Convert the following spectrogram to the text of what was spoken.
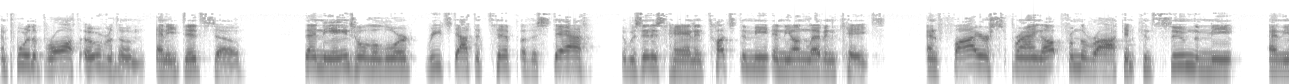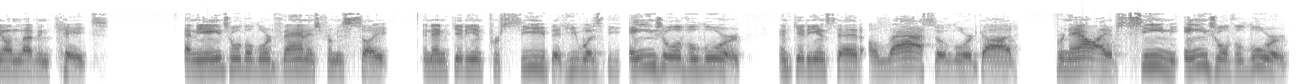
and pour the broth over them. And he did so. Then the angel of the Lord reached out the tip of the staff that was in his hand and touched the meat and the unleavened cakes and fire sprang up from the rock and consumed the meat and the unleavened cakes. And the angel of the Lord vanished from his sight. And then Gideon perceived that he was the angel of the Lord. And Gideon said, Alas, O Lord God, for now I have seen the angel of the Lord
